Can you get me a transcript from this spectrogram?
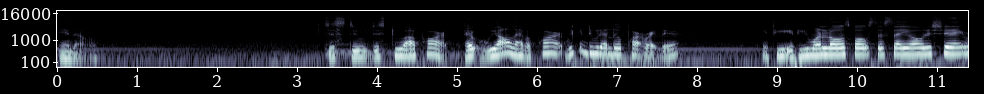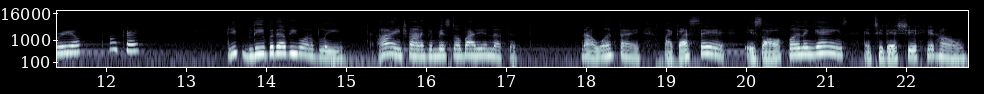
You know. Just do just do our part. Eh, we all have a part. We can do that little part right there. If you if you one of those folks that say, "Oh, this shit ain't real," okay, you can believe whatever you want to believe. I ain't trying to convince nobody of nothing. Not one thing. Like I said, it's all fun and games until that shit hit home.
